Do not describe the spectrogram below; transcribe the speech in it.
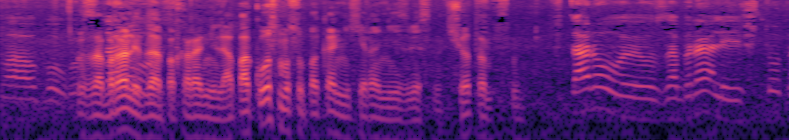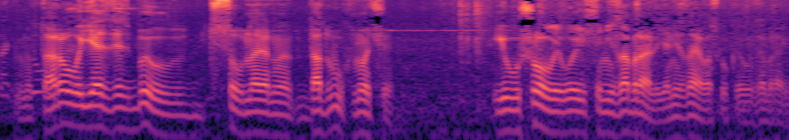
Слава богу. Забрали, Второго- да, похоронили. А по космосу пока ни хера неизвестно. Что там? с ним. Второго его забрали, и что так Ну, долго? второго я здесь был часов, наверное, до двух ночи. И ушел, его еще не забрали. Я не знаю, во сколько его забрали.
